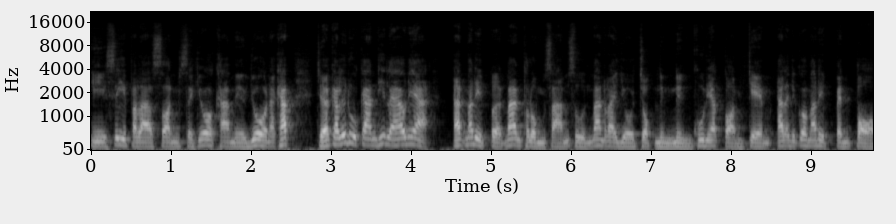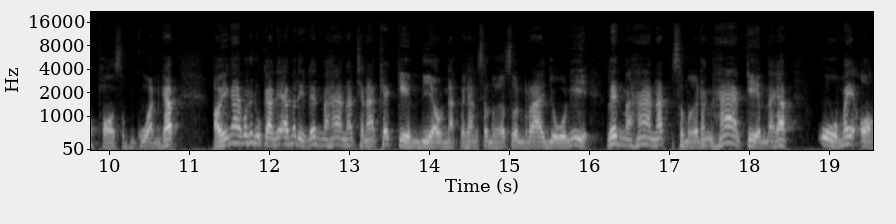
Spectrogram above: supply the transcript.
อีซี่ปาลาซอนเซคิโอคาเมลโยนะครับ เจอกันฤดูกาลที่แล้วเนี่ยแอตมาดริดเปิดบ้านถล่ม 3-0 บ้านรายโยจบ 1-1 คู่นี้ก่อนเกมแอตเลติโกมาดริดเป็นต่อพอสมควรครับเอาง่ายๆว่าฤดูกาลนี้แอตมาดริดเล่นมา 5 นัดชนะแค่เกมเดียวหนักไปทางเสมอส่วนรายโยนี่เล่นมา 5 นัดเสมอทั้ง 5 เกมนะครับ โอ้ไม่ออก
